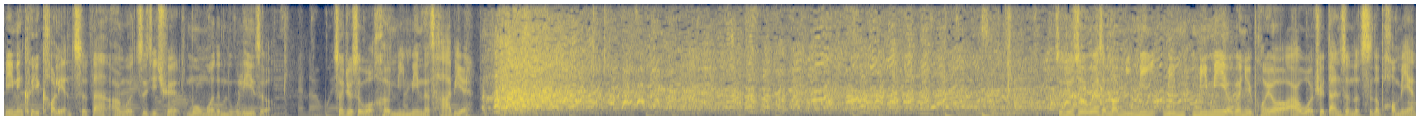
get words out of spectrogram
明明可以靠脸吃饭，而我自己却默默的努力着。这就是我和明明的差别。这就是为什么明明明明明有个女朋友，而我却单身的吃的泡面。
